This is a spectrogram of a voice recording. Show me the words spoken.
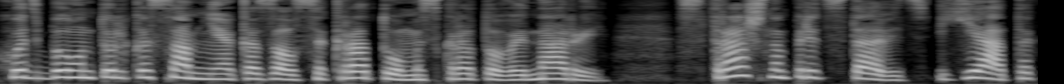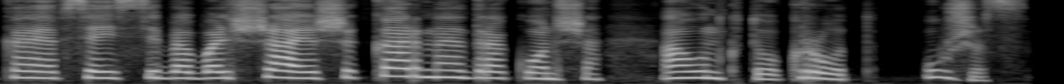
хоть бы он только сам не оказался кротом из кротовой норы. Страшно представить, я такая вся из себя большая, шикарная драконша, а он кто? Крот. Ужас.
